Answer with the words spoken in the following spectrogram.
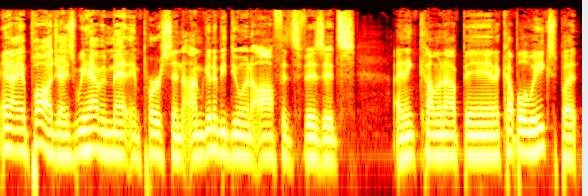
And I apologize. We haven't met in person. I'm going to be doing office visits, I think, coming up in a couple of weeks. But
